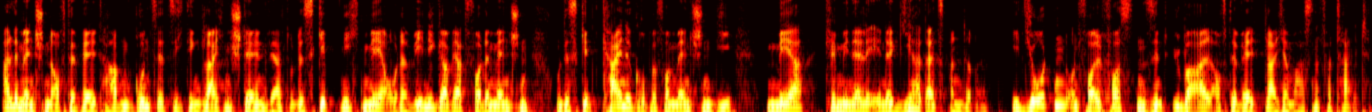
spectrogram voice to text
Alle Menschen auf der Welt haben grundsätzlich den gleichen Stellenwert und es gibt nicht mehr oder weniger wertvolle Menschen und es gibt keine Gruppe von Menschen, die mehr kriminelle Energie hat als andere. Idioten und Vollpfosten sind überall auf der Welt gleichermaßen verteilt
